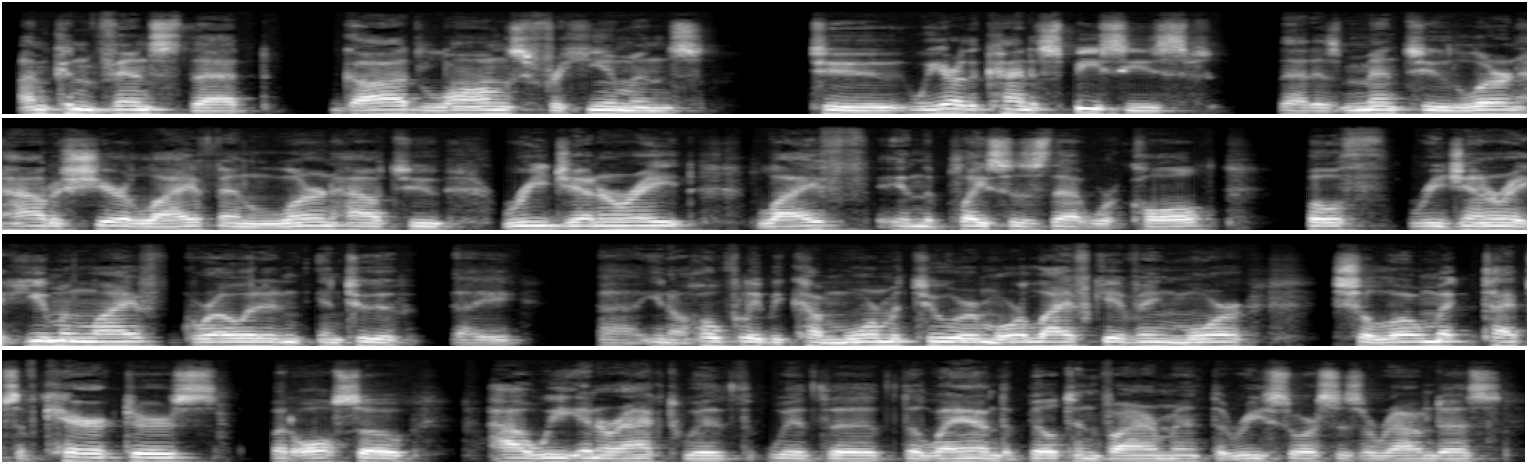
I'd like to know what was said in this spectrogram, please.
I'm convinced that God longs for humans to we are the kind of species that is meant to learn how to share life and learn how to regenerate life in the places that we're called both regenerate human life grow it in, into a uh, you know hopefully become more mature more life-giving more shalomic types of characters but also how we interact with with the the land the built environment the resources around us.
